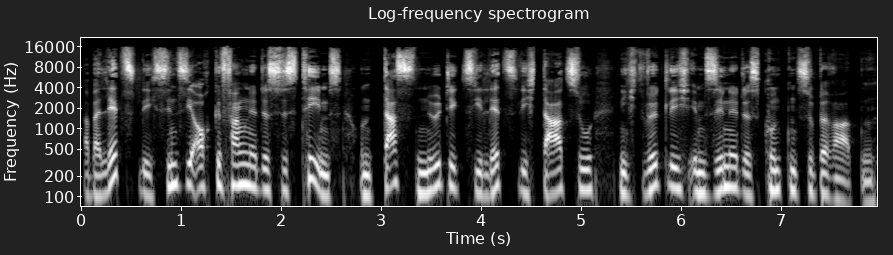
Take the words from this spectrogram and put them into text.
Aber letztlich sind sie auch Gefangene des Systems und das nötigt sie letztlich dazu, nicht wirklich im Sinne des Kunden zu beraten.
